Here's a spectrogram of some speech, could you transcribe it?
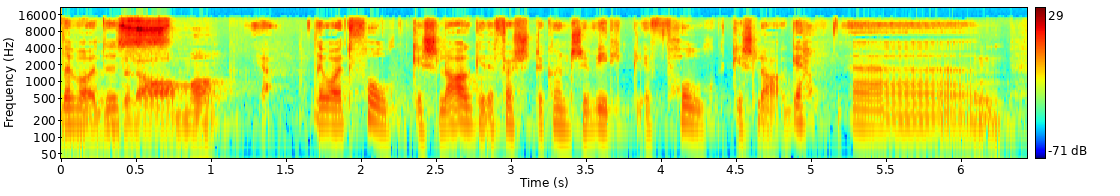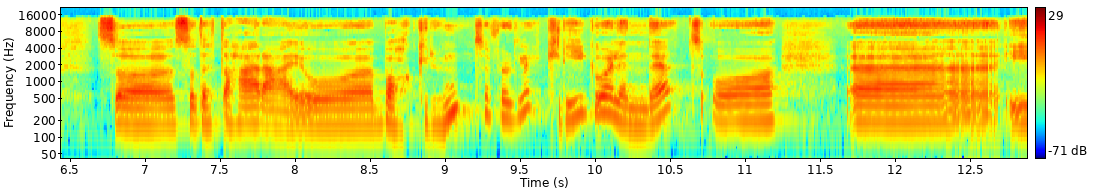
det var, drama. Det var et folkeslag. Det første kanskje virkelig folkeslaget. Eh, mm. så, så, dette her er jo bakgrunnen, selvfølgelig. Krig og elendighet. Og eh, i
